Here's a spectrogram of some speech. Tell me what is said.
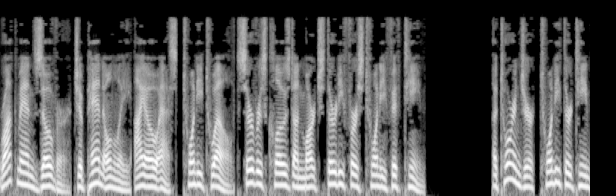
Rockman Zover Japan only iOS, 2012 servers closed on March 31, 2015 A Torringer, 2013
